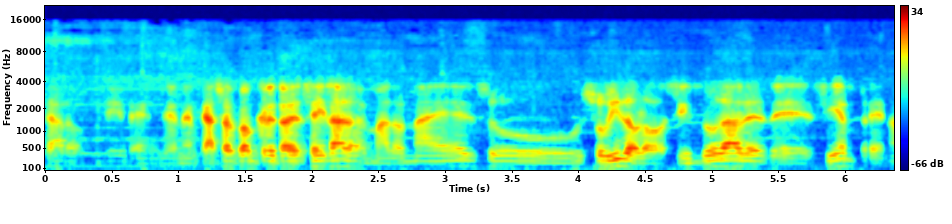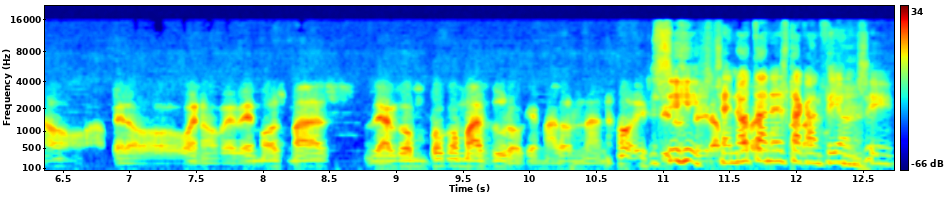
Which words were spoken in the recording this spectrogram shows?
Claro, en, el caso concreto de Sheila, Madonna es su, su ídolo, sin duda desde siempre, ¿no? Pero bueno, bebemos más de algo un poco más duro que Madonna, ¿no? Y Sí, se nota en esta canción, sí.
